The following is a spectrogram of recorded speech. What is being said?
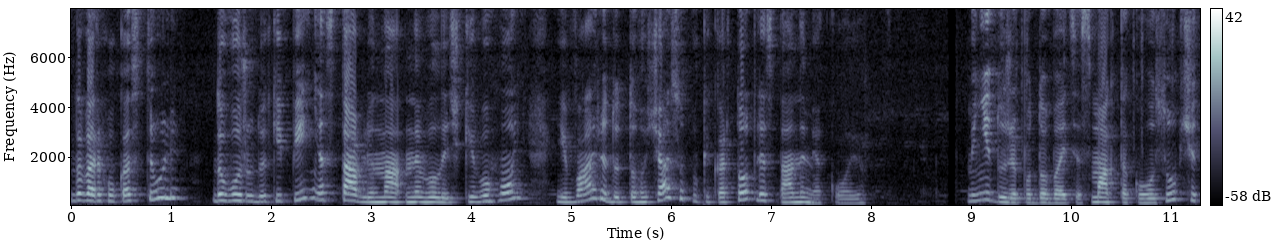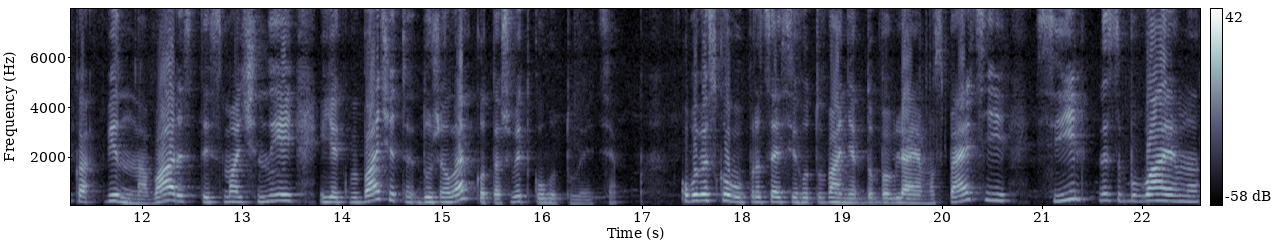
до каструлі. Довожу до кипіння, ставлю на невеличкий вогонь і варю до того часу, поки картопля стане м'якою. Мені дуже подобається смак такого супчика, він наваристий, смачний і, як ви бачите, дуже легко та швидко готується. Обов'язково в процесі готування додаємо спеції, сіль не забуваємо,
